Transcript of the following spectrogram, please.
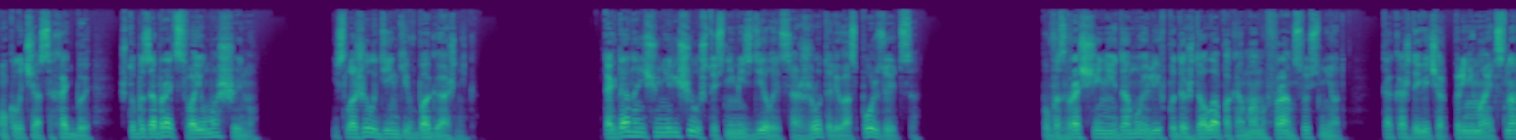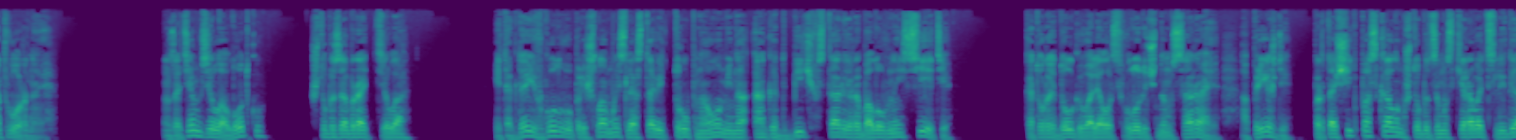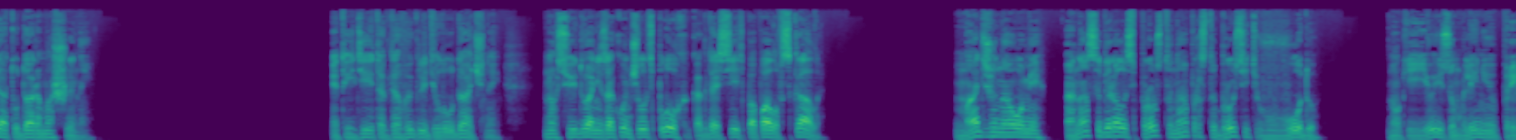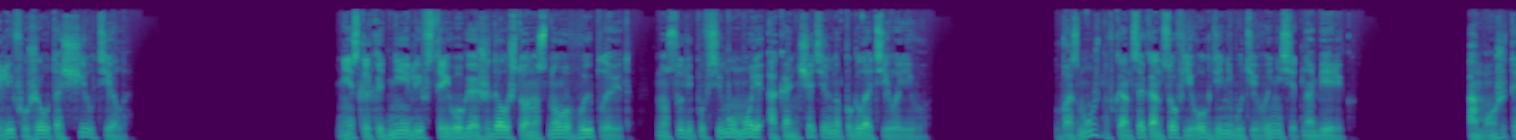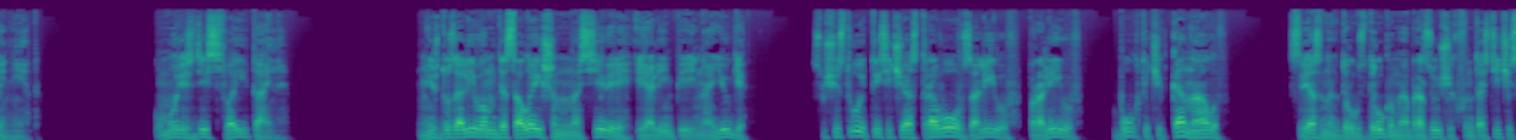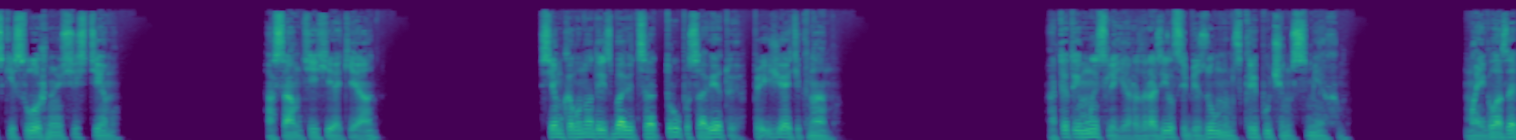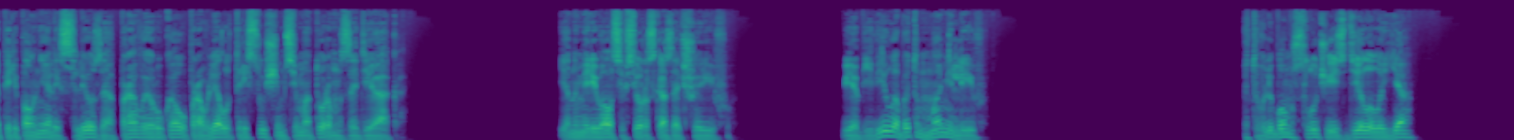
около часа ходьбы, чтобы забрать свою машину, и сложила деньги в багажник. Тогда она еще не решила, что с ними сделает, сожжет или воспользуется. По возвращении домой Лив подождала, пока мама Франц уснет. Так каждый вечер принимает снотворное. Затем взяла лодку, чтобы забрать тела. И тогда ей в голову пришла мысль оставить труп Наоми на Агат-Бич в старой рыболовной сети, которая долго валялась в лодочном сарае, а прежде протащить по скалам, чтобы замаскировать следы от удара машиной. Эта идея тогда выглядела удачной, но все едва не закончилось плохо, когда сеть попала в скалы. Мать же Наоми, она собиралась просто-напросто бросить в воду, но к ее изумлению прилив уже утащил тело. Несколько дней Лив с тревогой ожидал, что она снова выплывет, но, судя по всему, море окончательно поглотило его. Возможно, в конце концов его где-нибудь и вынесет на берег. А может и нет. У моря здесь свои тайны. Между заливом Desolation на севере и Олимпией на юге Существует тысячи островов, заливов, проливов, бухточек, каналов, связанных друг с другом и образующих фантастически сложную систему. А сам Тихий океан? Всем, кому надо избавиться от трупа, советую, приезжайте к нам. От этой мысли я разразился безумным скрипучим смехом. Мои глаза переполняли слезы, а правая рука управляла трясущимся мотором зодиака. Я намеревался все рассказать шерифу и объявил об этом маме Лив. Это в любом случае сделала я,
